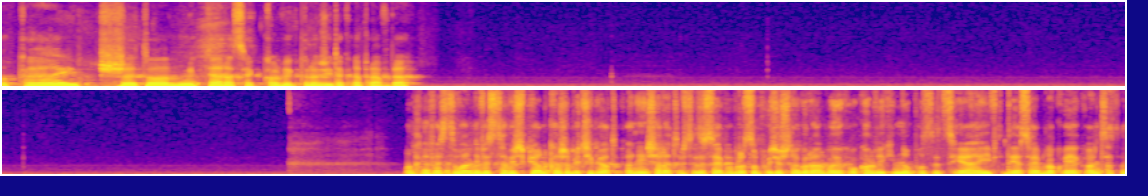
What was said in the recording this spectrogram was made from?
Okej, czy to mi teraz jakkolwiek grozi tak naprawdę? Mogę ewentualnie wystawić pionka, żeby ciebie odgonić, ale ty wtedy sobie po prostu pójdziesz na górę albo jakąkolwiek inną pozycję i wtedy ja sobie blokuję gońca, to,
